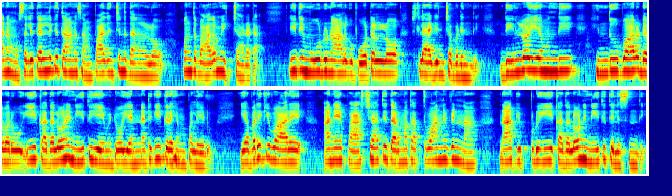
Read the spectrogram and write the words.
తన ముసలి తల్లికి తాను సంపాదించిన ధనంలో కొంత భాగం ఇచ్చాడట. ఇది మూడు నాలుగు పూటల్లో శ్లాఘించబడింది. దీనిలో ఏముంది? హిందూ బాలుడెవరు? ఈ కథలోని నీతి ఏమిటో ఎన్నటికీ గ్రహింపలేడు. ఎవరికి వారే అనే పాశ్చాత్య ధర్మతత్వాన్ని విన్న నాకిప్పుడు ఈ కథలోని నీతి తెలిసింది.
